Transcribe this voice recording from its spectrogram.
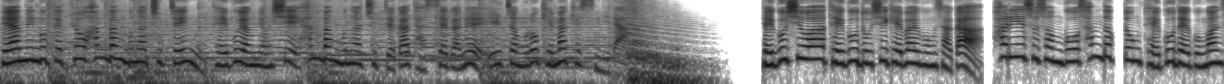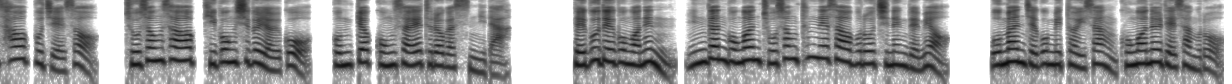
대한민국 대표 한방문화축제인 대구 양령시 한방문화축제가 닷새간을 일정으로 개막했습니다. 대구시와 대구도시개발공사가 8일 수성구 삼덕동 대구대공원 사업부지에서 조성사업 기공식을 열고 본격 공사에 들어갔습니다. 대구대공원은 민간공원 조성 특례 사업으로 진행되며 5만 제곱미터 이상 공원을 대상으로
